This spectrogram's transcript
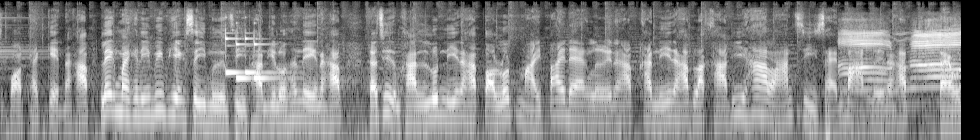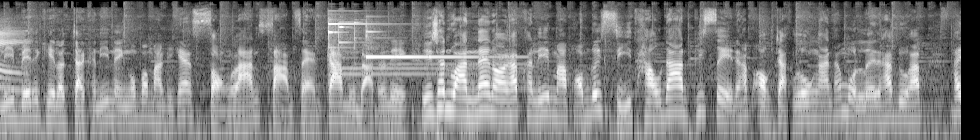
Sport Package นะครับเลขไมค์คันนี้วิ่งเพียง 44,000กิโลเท่านั้นเองนะครับและที่สำคัญรุ่นนี้นะครับตอนรถใหม่ป้ายแดงเลยนะครับคันนี้นะครับราคาที่5ล้าน4แสนบาทเลยนะครับแต่วันนี้เบนซ์เคเราจัดคันนี้ในงบประมาณเพียงแค่2ล้าน3แสน9หมื่นบาทนั่นเอง Edition 1แน่นอนครับคันนี้มาพร้อมด้วยสีเทาด้านพิเศษนะครับออกจากโรงงานทั้งหมดเลยนะครับดูครับ ให้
